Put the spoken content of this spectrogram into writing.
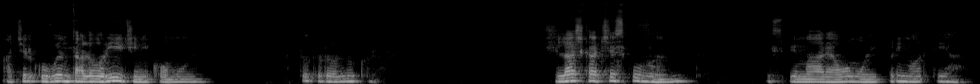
Acel cuvânt al originii comune a tuturor lucrurilor. Și lași ca acest cuvânt, exprimarea omului primordial,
